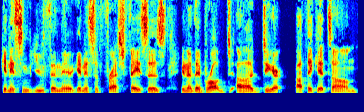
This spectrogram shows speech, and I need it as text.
getting some youth in there, getting some fresh faces. You know, they brought uh, De- I think it's um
